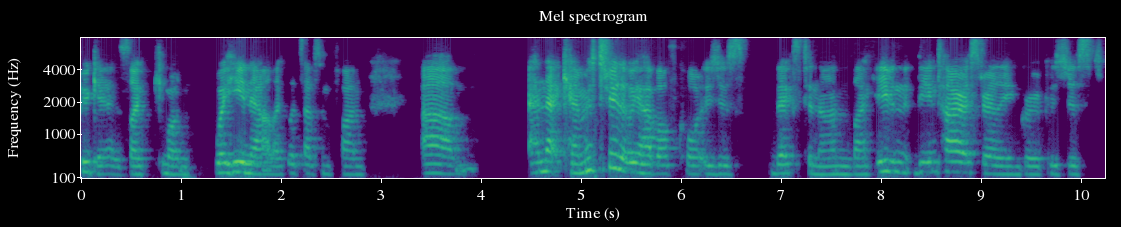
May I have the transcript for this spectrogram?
who cares? Like, come on, we're here now. Like, let's have some fun. Um, and that chemistry that we have off court is just next to none. Like, even the entire Australian group is just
